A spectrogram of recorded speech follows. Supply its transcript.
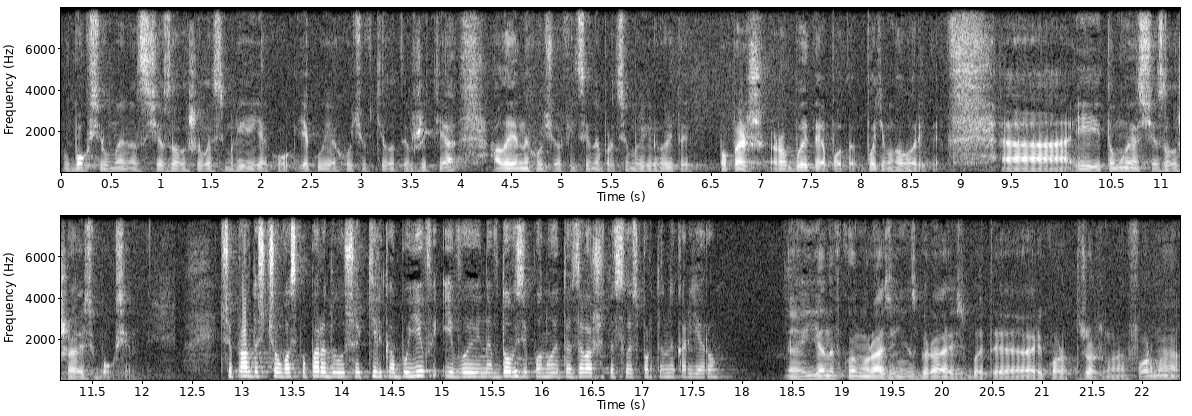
в боксі у мене ще залишилась мрія, яку, яку я хочу втілити в життя, але я не хочу офіційно про цю мрію говорити. По-перше, робити, а потім, потім говорити. Е, І тому я ще залишаюсь в боксі. Чи правда, що у вас попереду лише кілька боїв, і ви невдовзі плануєте завершити свою спортивну кар'єру? Е, Я ні в коєму разі не збираюсь бити рекорд Джорджа Формана,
